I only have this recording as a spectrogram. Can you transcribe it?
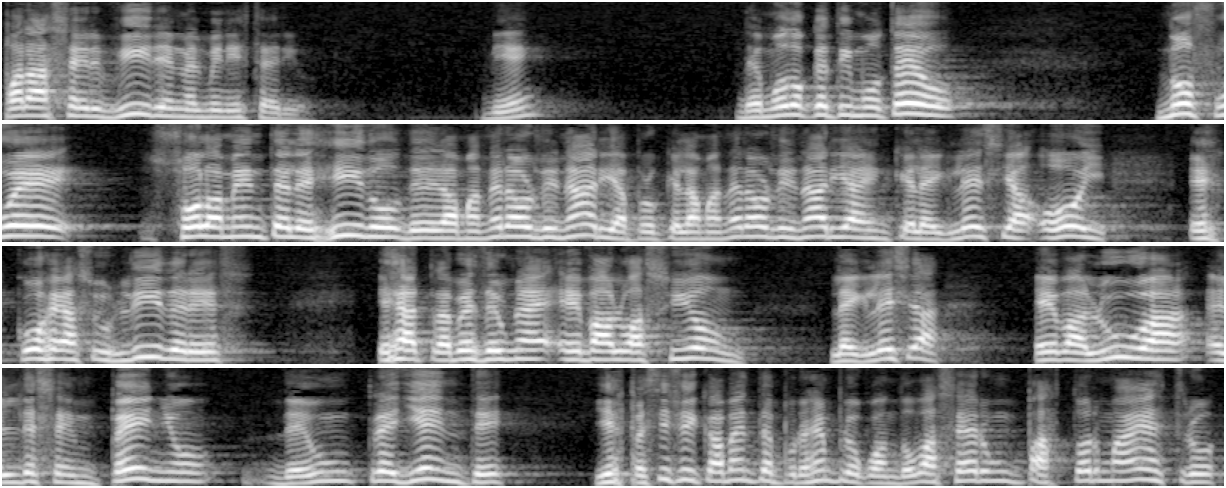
para servir en el ministerio. Bien. De modo que Timoteo no fue solamente elegido de la manera ordinaria, porque la manera ordinaria en que la iglesia hoy escoge a sus líderes es a través de una evaluación. La iglesia evalúa el desempeño de un creyente y específicamente, por ejemplo, cuando va a ser un pastor maestro,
